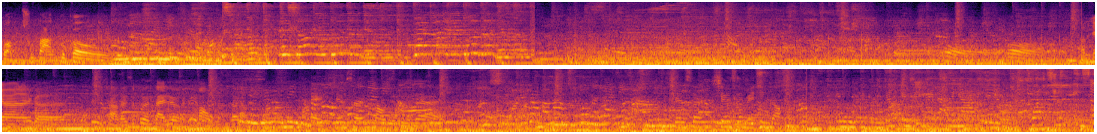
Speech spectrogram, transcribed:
逛，出发，Go Go！的是不能戴任何的帽子，哎，先生，帽子不能戴。先生，先生没听到。完成比赛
